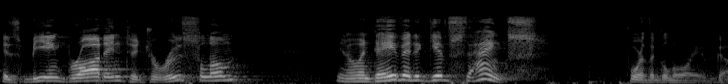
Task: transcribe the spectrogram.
is being brought into Jerusalem. You know, and David gives thanks for the glory of God.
